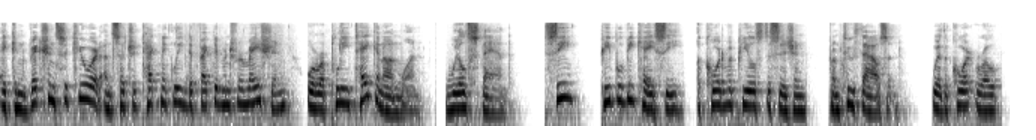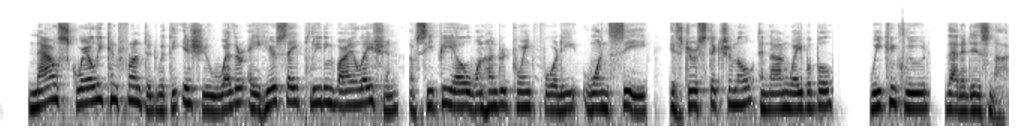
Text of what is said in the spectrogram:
a conviction secured on such a technically defective information or a plea taken on one will stand. See People v. Casey, a Court of Appeals decision from 2000, where the court wrote, now squarely confronted with the issue whether a hearsay pleading violation of CPL 100.41c is jurisdictional and non waivable, we conclude that it is not.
